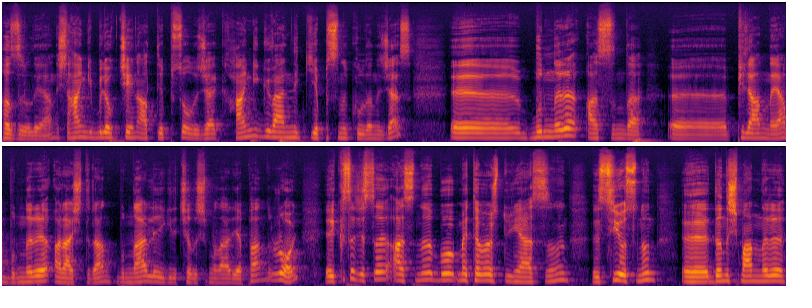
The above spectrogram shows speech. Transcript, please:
hazırlayan, işte hangi blockchain altyapısı olacak, hangi güvenlik yapısını kullanacağız. Bunları aslında planlayan, bunları araştıran, bunlarla ilgili çalışmalar yapan rol. Kısacası aslında bu Metaverse dünyasının CEO'sunun danışmanları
